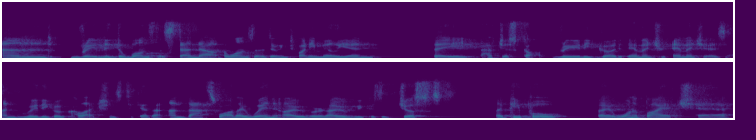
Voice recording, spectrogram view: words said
and really the ones that stand out, the ones that are doing 20 million, they have just got really good image images and really good collections together, and that's why they win over and over because it just like people they want to buy a chair.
